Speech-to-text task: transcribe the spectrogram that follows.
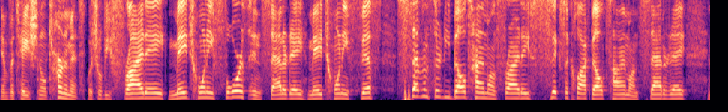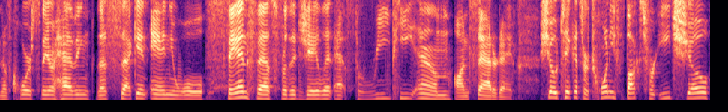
Invitational Tournament, which will be Friday, May 24th and Saturday, May 25th. 7:30 bell time on Friday, 6 o'clock bell time on Saturday, and of course they are having the second annual Fan Fest for the JLit at 3 p.m. on Saturday. Show tickets are 20 bucks for each show,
